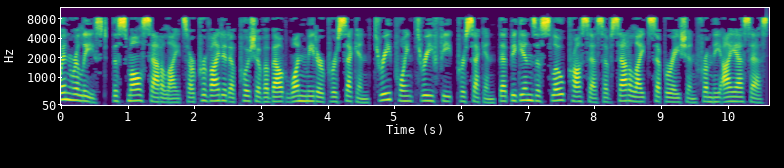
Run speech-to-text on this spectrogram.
When released, the small satellites are provided a push of about 1 meter per second, 3.3 feet per second that begins a slow process of satellite separation from the ISS.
